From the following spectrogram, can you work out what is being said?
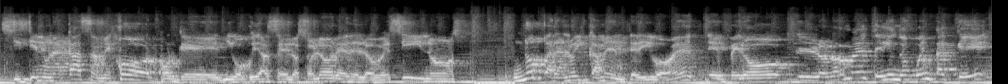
si tiene una casa, mejor, porque, digo, cuidarse de los olores, de los vecinos. No paranoicamente, digo, ¿eh? Eh, pero lo normal teniendo en cuenta que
